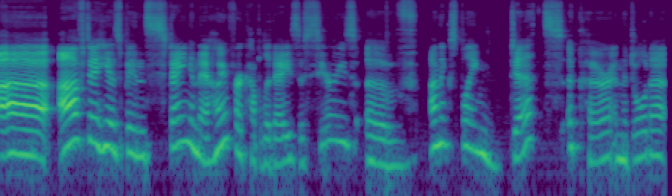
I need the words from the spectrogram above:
Uh, after he has been staying in their home for a couple of days, a series of unexplained deaths occur, and the daughter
